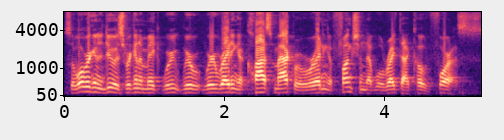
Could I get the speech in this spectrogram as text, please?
So what we're going to do is we're going to make, we're, we're, we're writing a class macro, we're writing a function that will write that code for us.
